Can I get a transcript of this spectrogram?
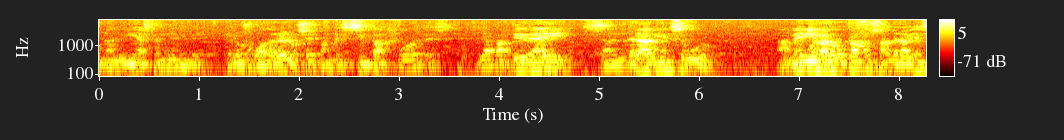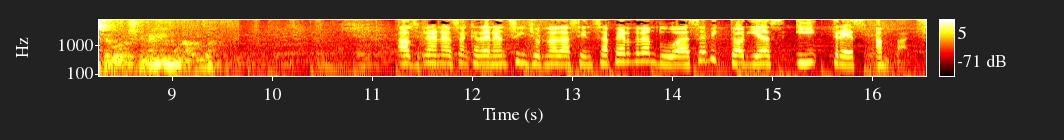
una línea ascendente, que los jugadores lo sepan, que se sientan fuertes y a partir de ahí saldrá bien seguro. A medio y largo plazo saldrá bien seguro, si no hay ninguna duda. Els granes encadenen 5 jornades sense perdre, amb dues victòries i 3 empats.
